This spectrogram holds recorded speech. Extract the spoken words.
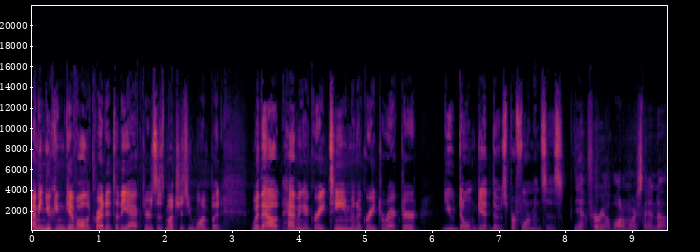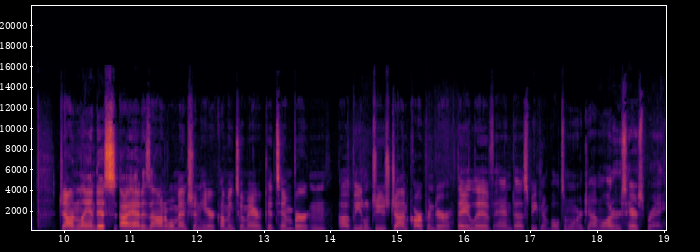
I mean, you can give all the credit to the actors as much as you want, but without having a great team and a great director, you don't get those performances. Yeah, for real. Baltimore stand up. John Landis, I had as an honorable mention here. Coming to America, Tim Burton, uh, Beetlejuice, John Carpenter, They Live, and uh, speaking of Baltimore, John Waters, Hairspray.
